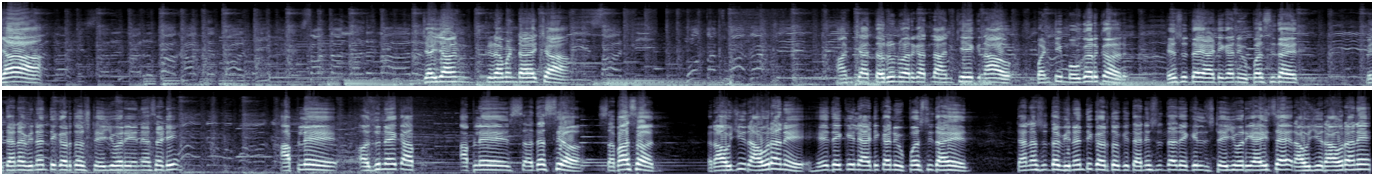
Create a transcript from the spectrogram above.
या जय जवान क्रीडा मंडळाच्या. आमच्या तरुण वर्गातलं आणखी एक नाव बंटी मोगरकर. हे सुद्धा या ठिकाणी उपस्थित आहेत. मी त्यांना विनंती करतो स्टेजवर येण्यासाठी. आपले अजून एक आप आपले सदस्य सभासद रावजी रावराणे हे देखील या ठिकाणी उपस्थित आहेत. त्यांना सुद्धा विनंती करतो की त्यांनी सुद्धा देखील स्टेजवर यायचं आहे. रावजी रावराणे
